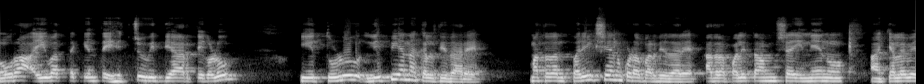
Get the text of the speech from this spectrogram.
ನೂರ ಐವತ್ತಕ್ಕಿಂತ ಹೆಚ್ಚು ವಿದ್ಯಾರ್ಥಿಗಳು ಈ ತುಳು ಲಿಪಿಯನ್ನು ಕಲ್ತಿದ್ದಾರೆ. ಮತ್ತು ಅದನ್ನು ಪರೀಕ್ಷೆಯನ್ನು ಕೂಡ ಬರೆದಿದ್ದಾರೆ. ಅದರ ಫಲಿತಾಂಶ ಇನ್ನೇನು ಕೆಲವೇ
